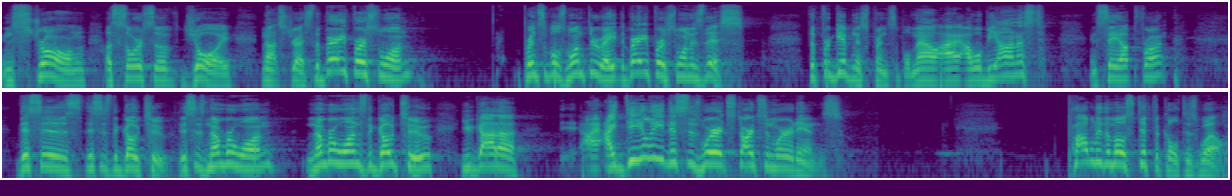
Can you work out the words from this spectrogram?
and strong, a source of joy, not stress. The very first one, principles one through eight, the very first one is this the forgiveness principle. Now, I, I will be honest and say up front, this is, this is the go to. This is number one. Number one's the go to. You gotta, ideally, this is where it starts and where it ends. Probably the most difficult as well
